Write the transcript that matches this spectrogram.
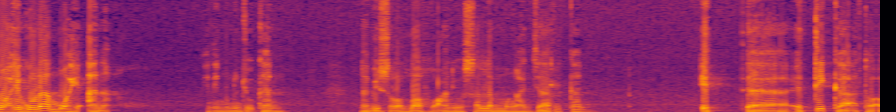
Wahai gulam, wahai anak. Ini menunjukkan Nabi Shallallahu Alaihi Wasallam mengajarkan et, uh, etika atau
